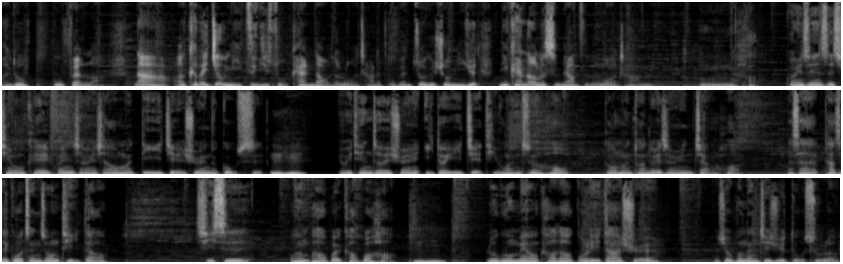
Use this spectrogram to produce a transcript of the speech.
很多部分了。那呃，可不可以就你自己所看到的落差的部分做一个说明？你觉得你看到了什么样子的落差呢？嗯，好，关于这件事情，我可以分享一下我们第一届学员的故事。嗯哼。有一天，这位学员一对一解题完之后，跟我们团队成员讲话。那他他在过程中提到，其实我很怕我不会考不好。嗯哼，如果没有考到国立大学，我就不能继续读书了，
